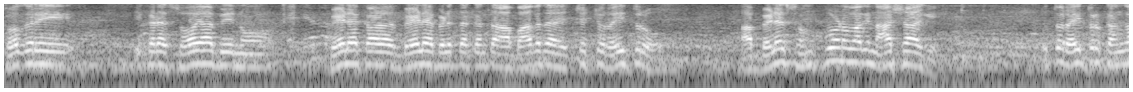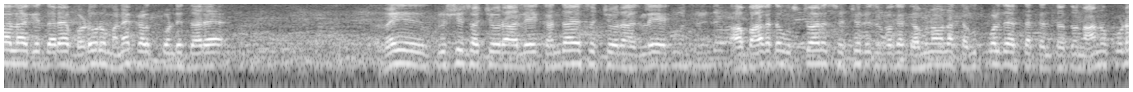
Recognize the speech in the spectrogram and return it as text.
ತೊಗರಿ, ಈ ಕಡೆ ಸೋಯಾಬೀನು, ಬೇಳೆಕಾಳು, ಬೇಳೆ ಬೆಳೀತಕ್ಕಂಥ ಆ ಭಾಗದ ಹೆಚ್ಚೆಚ್ಚು ರೈತರು ಆ ಬೆಳೆ ಸಂಪೂರ್ಣವಾಗಿ ನಾಶ ಆಗಿ, ಇವತ್ತು ರೈತರು ಕಂಗಾಲಾಗಿದ್ದಾರೆ, ಬಡವರು ಮನೆ ಕಳೆದುಕೊಂಡಿದ್ದಾರೆ. ರೈ, ಕೃಷಿ ಸಚಿವರಾಗಲಿ, ಕಂದಾಯ ಸಚಿವರಾಗಲಿ, ಆ ಭಾಗದ ಉಸ್ತುವಾರಿ ಸಚಿವರು ಇದ್ರ ಬಗ್ಗೆ ಗಮನವನ್ನು ತೆಗೆದುಕೊಳ್ದೇ ಇರ್ತಕ್ಕಂಥದ್ದು. ನಾನು ಕೂಡ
